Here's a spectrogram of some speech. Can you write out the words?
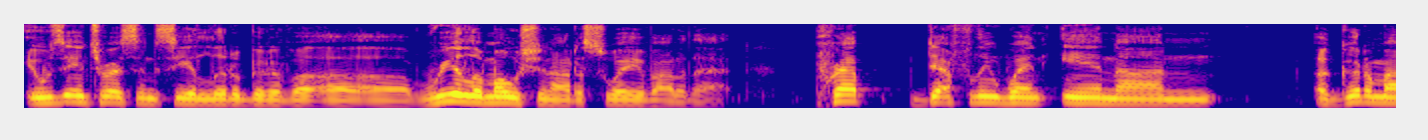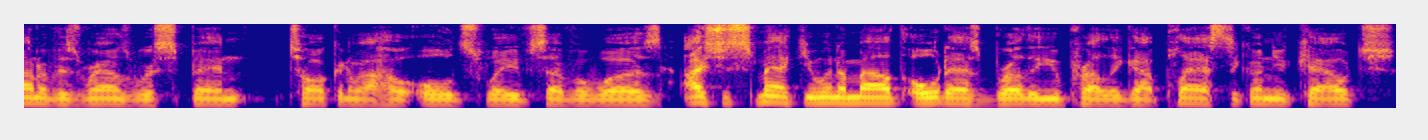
it was interesting to see a little bit of a, a, a real emotion out of Swave out of that. Prep definitely went in on a good amount of his rounds were spent talking about how old Swave Sevah was. I should smack you in the mouth, old ass brother. You probably got plastic on your couch.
